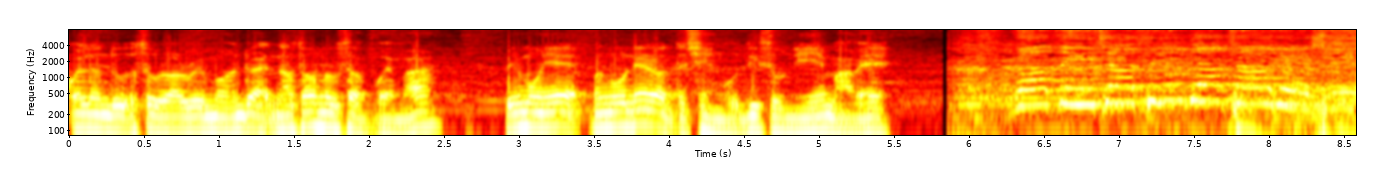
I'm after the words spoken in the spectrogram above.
ကွယ်လွန်သူအဆိုတော်ရေမွန်အတွက်နောက်ဆုံးနှုတ်ဆက်ပွဲမှာရေမွန်ရဲ့မငုံနဲ့တော့တခြင်းကိုသိဆိုနေရင်ပါပဲငါသေးချာသင်ပြထားရဲ့ရှင်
